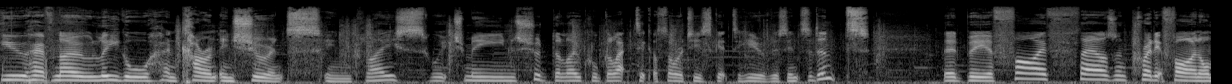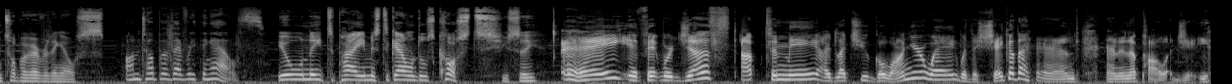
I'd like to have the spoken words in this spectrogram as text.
you have no legal and current insurance in place, which means should the local galactic authorities get to hear of this incident, there'd be a 5,000 credit fine on top of everything else. On top of everything else. You'll need to pay Mr. Garundel's costs, you see. Hey, if it were just up to me, I'd let you go on your way with a shake of the hand and an apology.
